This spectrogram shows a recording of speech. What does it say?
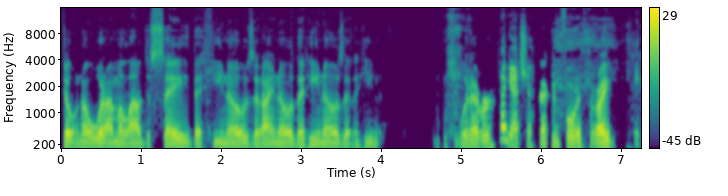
don't know what I'm allowed to say that he knows that I know that he knows that he whatever I got you. back and forth, right?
